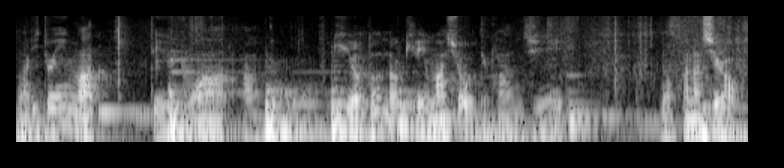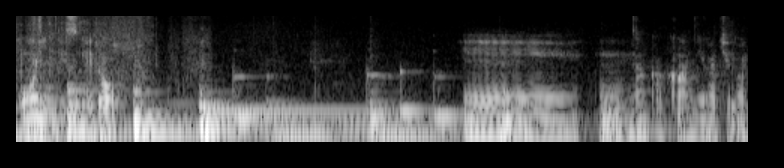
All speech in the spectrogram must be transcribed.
割と今っていうのはあの木をどんどん切りましょうって感じの話が多いんですけどえーうん、なんか感じが違うなと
